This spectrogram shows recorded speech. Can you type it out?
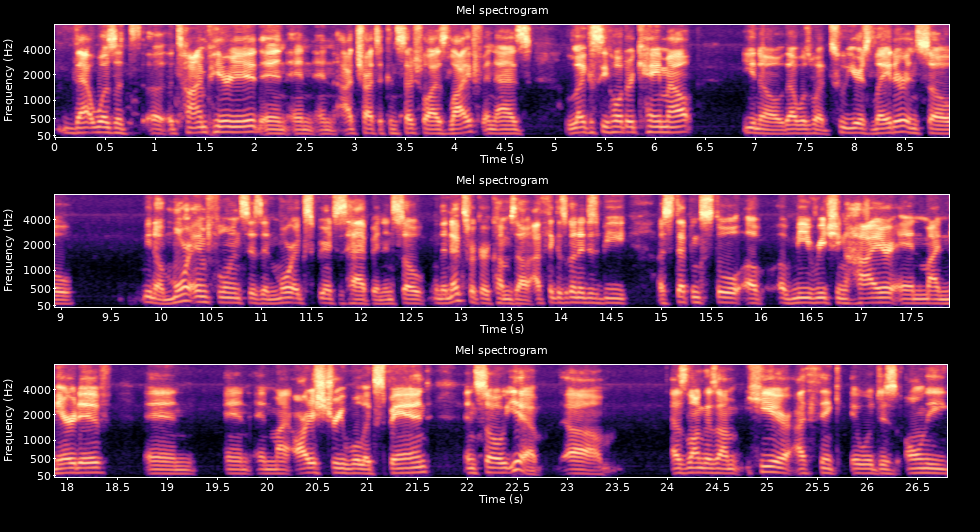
that was a, a time period and and and I tried to conceptualize life. And as Legacy Holder came out, you know, that was what two years later, and so you know more influences and more experiences happen. And so when the next record comes out i think it's going to just be a stepping stool of, of me reaching higher and my narrative and and and my artistry will expand. And so yeah um as long as i'm here i think it will just only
